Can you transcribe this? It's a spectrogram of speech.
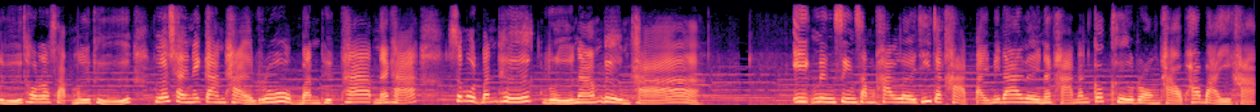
หรือโทรศัพท์มือถือ เพื่อใช้ในการถ่ายรูปบันทึกภาพนะคะ สมุดบันทึกหรือน้ำดื่มค่ะ อีกหนึ่งสิ่งสำคัญเลยที่จะขาดไปไม่ได้เลยนะคะ นั่นก็คือรองเท้าผ้าใบค่ะ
